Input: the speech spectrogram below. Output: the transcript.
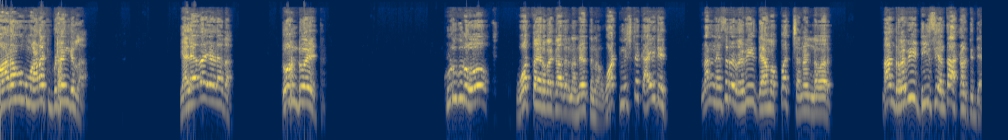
ಮಾಡೋಂಗ್ ಮಾಡಕ್ ಬಿಡಂಗಿಲ್ಲ. ಎಳ್ಯದ ಎಳ್ಯದ. ಡೋಂಟ್ ಡೂ ಇಟ್ ಹುಡುಗರು ಓದ್ತಾ ಇರ್ಬೇಕಾದ್ರೆ ನಾನು ಹೇಳ್ತೇನೆ ವಾಟ್ ಮಿಸ್ಟೇಕ್ ಐ ಡಿಟ್ ನನ್ನ ಹೆಸರು ರವಿ ದ್ಯಾಮಪ್ಪ ಚನ್ನಣ್ಣವರ್. ನಾನ್ ರವಿ ಡಿ ಸಿ ಅಂತ ಅಕಳ್ತಿದ್ದೆ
